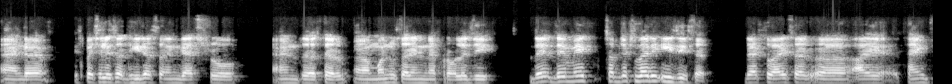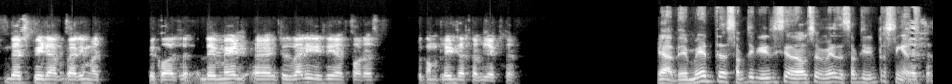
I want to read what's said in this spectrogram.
and uh, especially Sir Dheeraj sir in gastro and uh, Sir uh, Manu sir in nephrology. They they make subjects very easy, sir. That's why, sir, uh, I thank the Speed app very much because they made uh, it is very easier for us to complete the subject, sir. Yeah, they made the subject easy and also made the subject interesting. Yes, sir.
